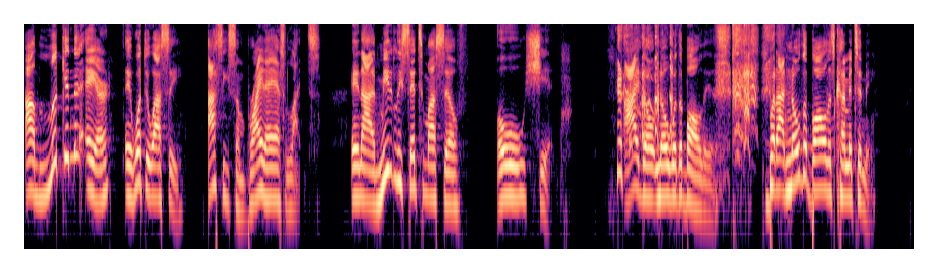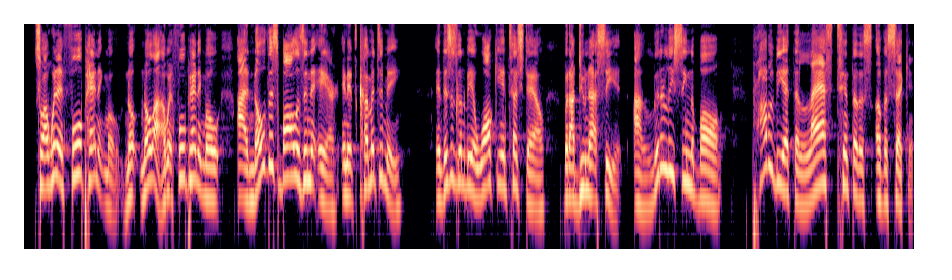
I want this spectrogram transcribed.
I'm looking the air, and what do I see? I see some bright ass lights. And I immediately said to myself, oh shit. I don't know where the ball is. But I know the ball is coming to me. So I went in full panic mode. No, no lie. I went full panic mode. I know this ball is in the air and it's coming to me, and this is going to be a walk-in touchdown, but I do not see it. I literally seen the ball probably at the last tenth of, the, of a second.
